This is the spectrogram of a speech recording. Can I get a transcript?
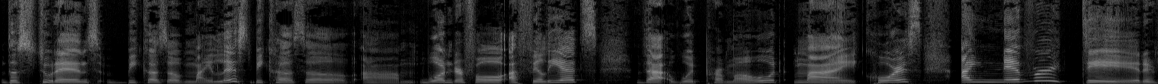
the students because of my list because of um wonderful affiliates that would promote my course. I never did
